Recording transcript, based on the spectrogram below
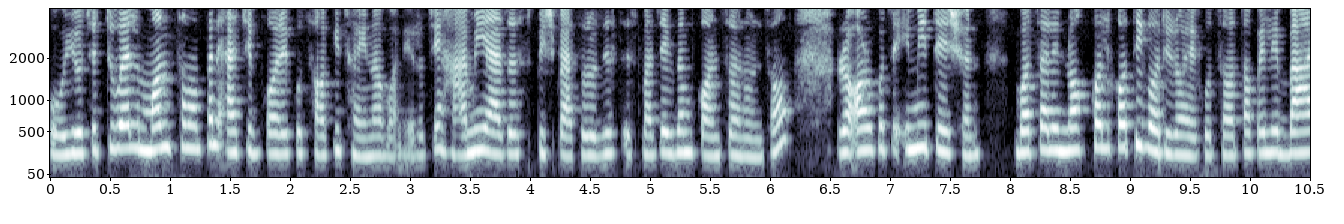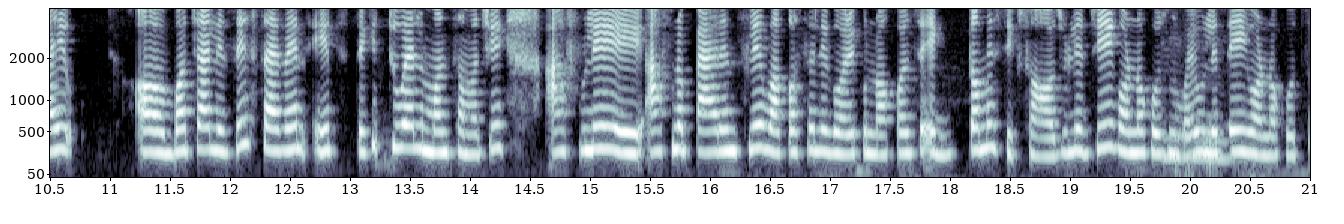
हो यो चाहिँ टुवेल्भ मन्थसम्म पनि एचिभ गरेको छ कि छैन भनेर चाहिँ हामी एज अ स्पिच प्याथोलोजिस्ट यसमा चाहिँ एकदम कन्सर्न हुन्छौँ। र अर्को चाहिँ इमिटेसन बच्चाले नक्कल कति गरिरहेको छ तपाईँले बाई बच्चाले चाहिँ सेभेन एटदेखि टुवेल्भ मन्थसम्म चाहिँ आफूले आफ्नो प्यारेन्ट्सले वा कसैले गरेको नक्कल चाहिँ एकदमै सिक्छ। हजुरले जे गर्न खोज्नुभयो उसले त्यही गर्न खोज्छ।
